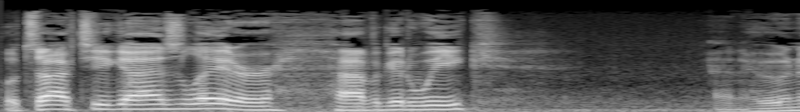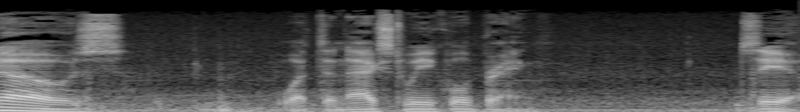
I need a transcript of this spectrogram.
we'll talk to you guys later. Have a good week. And who knows what the next week will bring. See ya.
